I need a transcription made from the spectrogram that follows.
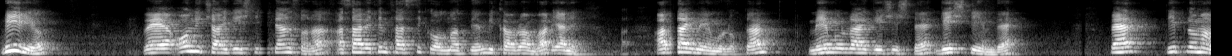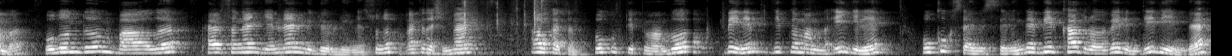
1 yıl veya 13 ay geçtikten sonra asaletim tasdik olmaz diye bir kavram var. Yani aday memurluktan memurluğa geçişte geçtiğimde ben diplomamı bulunduğum bağlı personel genel müdürlüğüne sunup arkadaşım ben avukatım hukuk diplomam bu benim diplomamla ilgili hukuk servislerinde bir kadro verin dediğimde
